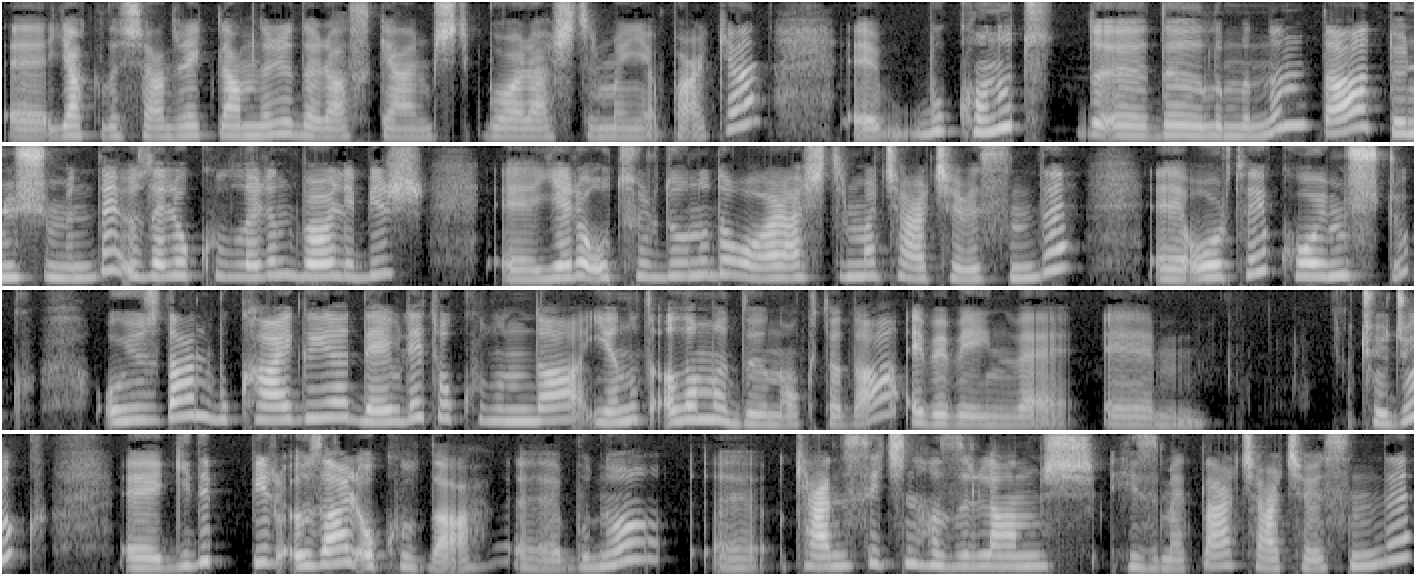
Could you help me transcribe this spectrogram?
e, yaklaşan reklamları da rast gelmiştik bu araştırmayı yaparken. E, bu konut dağılımının da dönüşümünde özel okulların böyle bir e, yere oturduğunu da o araştırma çerçevesinde e, ortaya koymuştuk. O yüzden bu kaygıya devlet okulunda yanıt alamadığı noktada ebeveyn ve e, çocuk e, gidip bir özel okulda e, bunu e, kendisi için hazırlanmış hizmetler çerçevesinde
